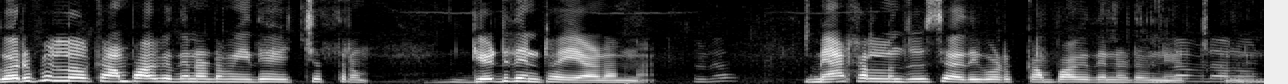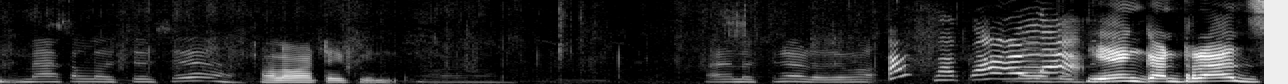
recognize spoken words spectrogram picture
గొర్రె పిల్లలు కంపాక తినడం ఇదే విచిత్రం. గడ్డి తింటాయి ఆడన్న. మేకలను చూసి అది కూడా కంపాక తినడం నేర్చుకున్నాను మేకల్లో వచ్చేసి. అలవాటు అయిపోయింది ఆయన వచ్చినాడు ఏమో. ఏం గంటరాజ్?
